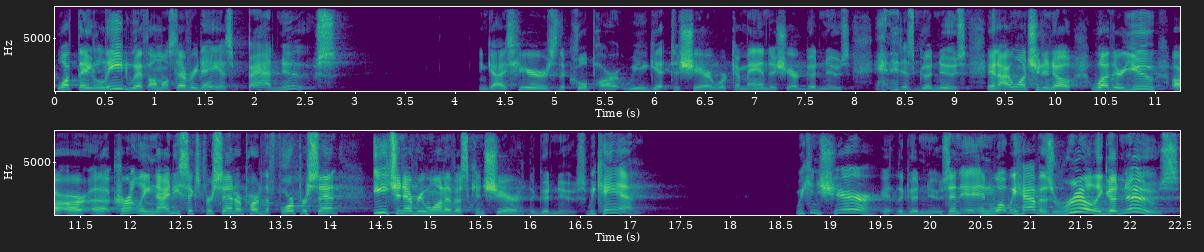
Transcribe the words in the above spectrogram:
what they lead with almost every day is bad news. And guys, here's the cool part. We get to share, we're commanded to share good news, and it is good news. And I want you to know whether you are, are uh, currently 96% or part of the 4%, each and every one of us can share the good news. We can. We can share the good news. And, and what we have is really good news.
